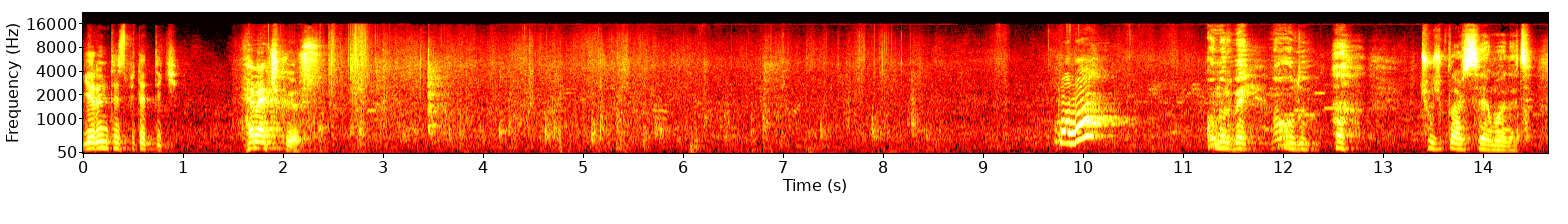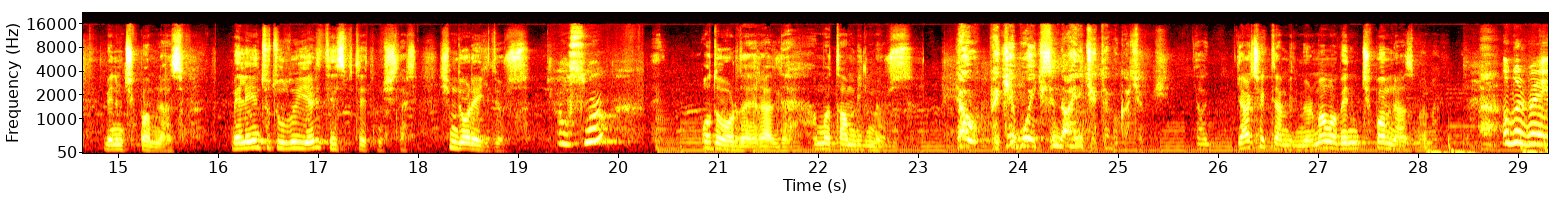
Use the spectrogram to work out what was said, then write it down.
Yerini tespit ettik. Hemen çıkıyoruz. Baba? Onur Bey ne oldu? Çocuklar size emanet. Benim çıkmam lazım. Meleğin tutulduğu yeri tespit etmişler. Şimdi oraya gidiyoruz. Osman? O da orada herhalde ama tam bilmiyoruz. Ya peki bu ikisini de aynı çete mi kaçırmış? Ya gerçekten bilmiyorum ama benim çıkmam lazım hemen. Onur Bey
